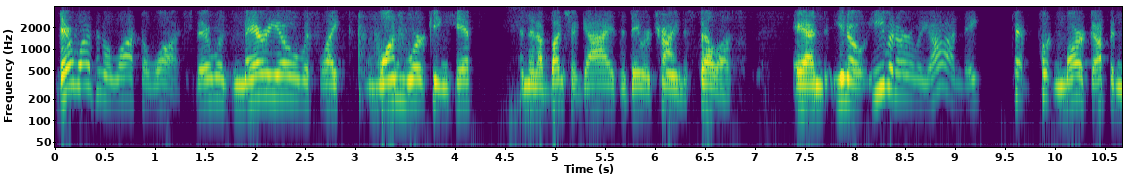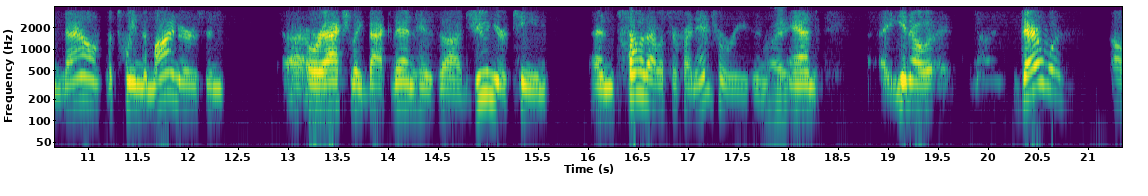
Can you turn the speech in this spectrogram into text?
there wasn't a lot to watch. There was Mario with like one working hip, and then a bunch of guys that they were trying to sell us. And you know, even early on, they kept putting Mark up and down between the minors and, uh, or actually back then his uh, junior team, and some of that was for financial reasons. Right. And you know, there was a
